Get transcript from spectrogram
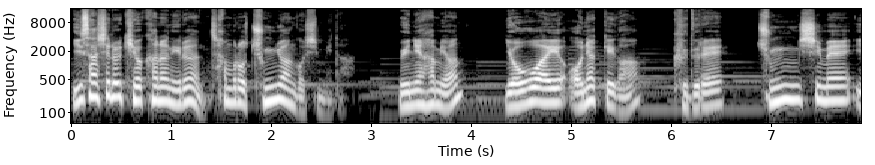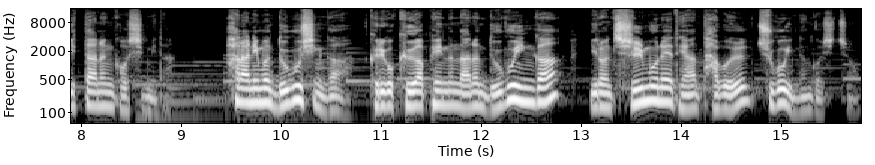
이 사실을 기억하는 일은 참으로 중요한 것입니다. 왜냐하면 여호와의 언약궤가 그들의 중심에 있다는 것입니다. 하나님은 누구신가? 그리고 그 앞에 있는 나는 누구인가? 이런 질문에 대한 답을 주고 있는 것이죠.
